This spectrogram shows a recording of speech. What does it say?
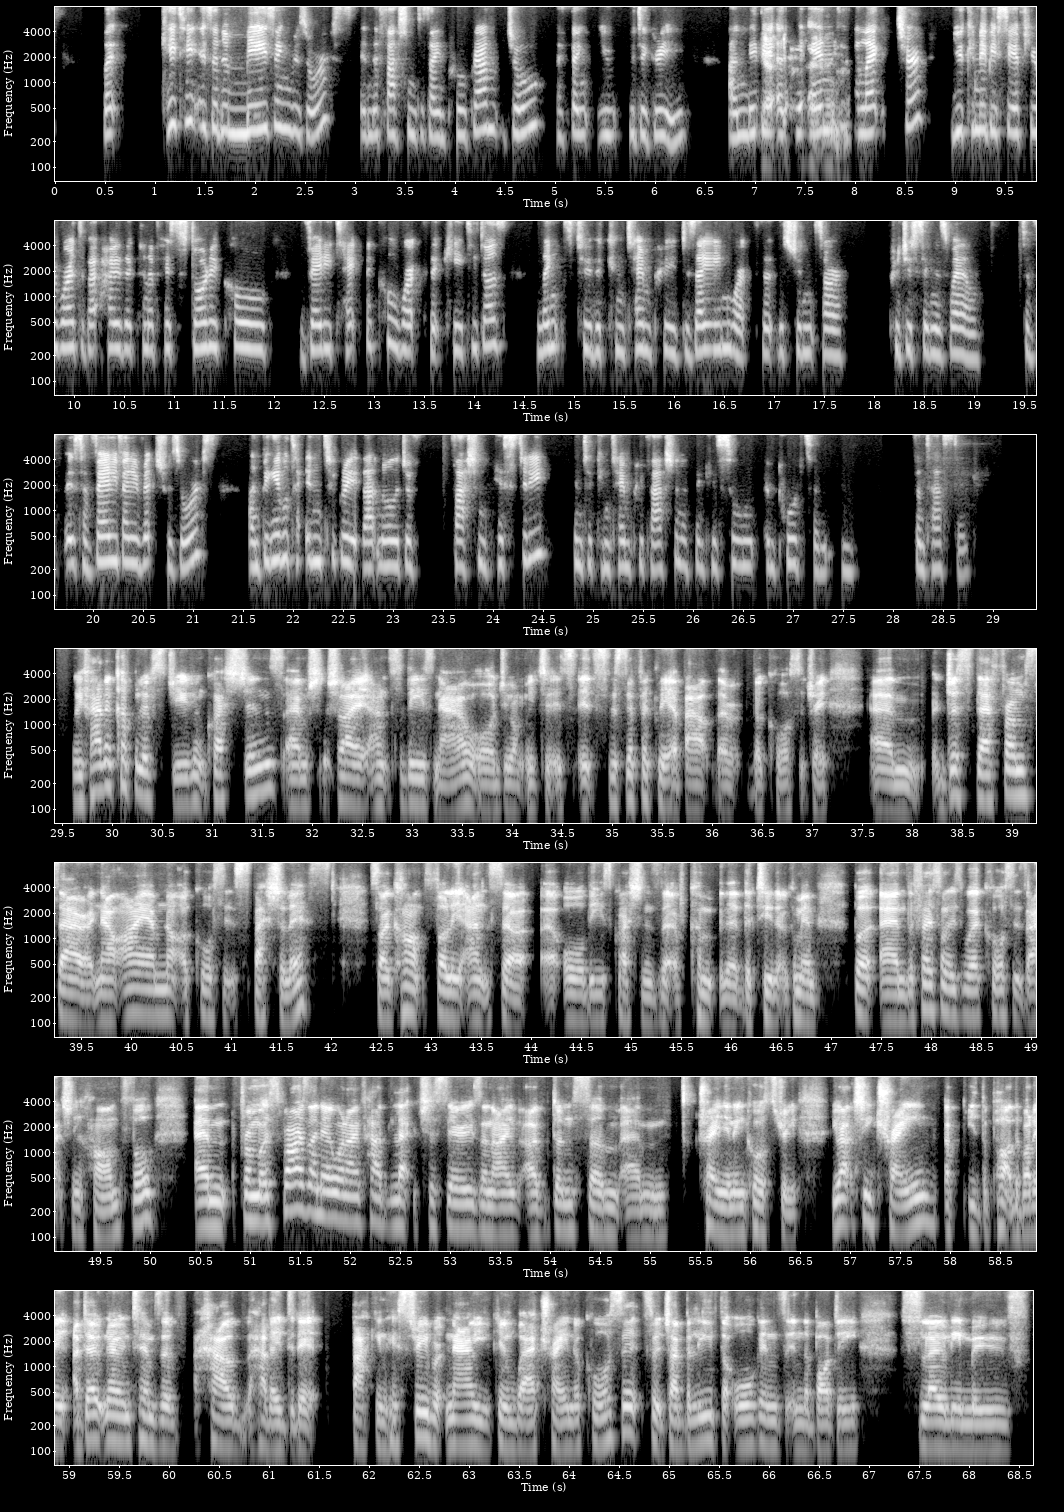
But Katie is an amazing resource in the fashion design program. Joe, I think you would agree. And maybe yeah, at the end of the lecture, you can maybe say a few words about how the kind of historical, very technical work that Katie does links to the contemporary design work that the students are producing as well. So it's a very, very rich resource. And being able to integrate that knowledge of fashion history into contemporary fashion, I think is so important and fantastic. We've had a couple of student questions. Um, sh I answer these now, or do you want me to? It's, it's specifically about the, the corsetry. Um, just they're from Sarah. Now, I am not a corset specialist, so I can't fully answer uh, all these questions that have come, the, the two that have come in. But um, the first one is where corsets actually harmful. Um, from as far as I know, when I've had lecture series and I've, I've done some um, training in corsetry, you actually train a, the part of the body. I don't know in terms of how how they did it back in history, but now you can wear trainer corsets, which I believe the organs in the body slowly move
